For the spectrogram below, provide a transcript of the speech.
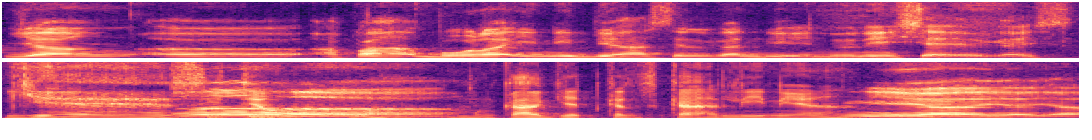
yang eh, apa bola ini dihasilkan di Indonesia ya guys. yes, itu Ah. wah, mengkagetkan sekali nih ya. Iya iya iya.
